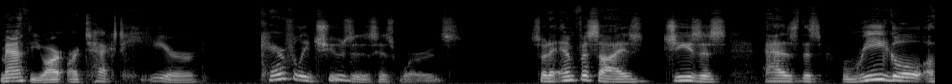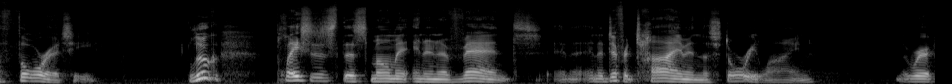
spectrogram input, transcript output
Matthew, our, our text here, carefully chooses his words. So to emphasize Jesus as this regal authority. Luke places this moment in an event, in a, different time in the storyline, where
